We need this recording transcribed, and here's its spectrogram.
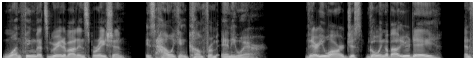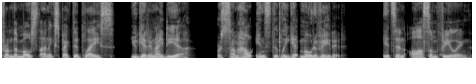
One thing that's great about inspiration is how it can come from anywhere. There you are, just going about your day, and from the most unexpected place, you get an idea or somehow instantly get motivated. It's an awesome feeling.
